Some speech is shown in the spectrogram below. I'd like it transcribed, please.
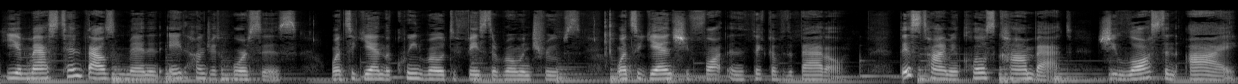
He amassed 10,000 men and 800 horses. Once again, the queen rode to face the Roman troops. Once again, she fought in the thick of the battle. This time, in close combat, she lost an eye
